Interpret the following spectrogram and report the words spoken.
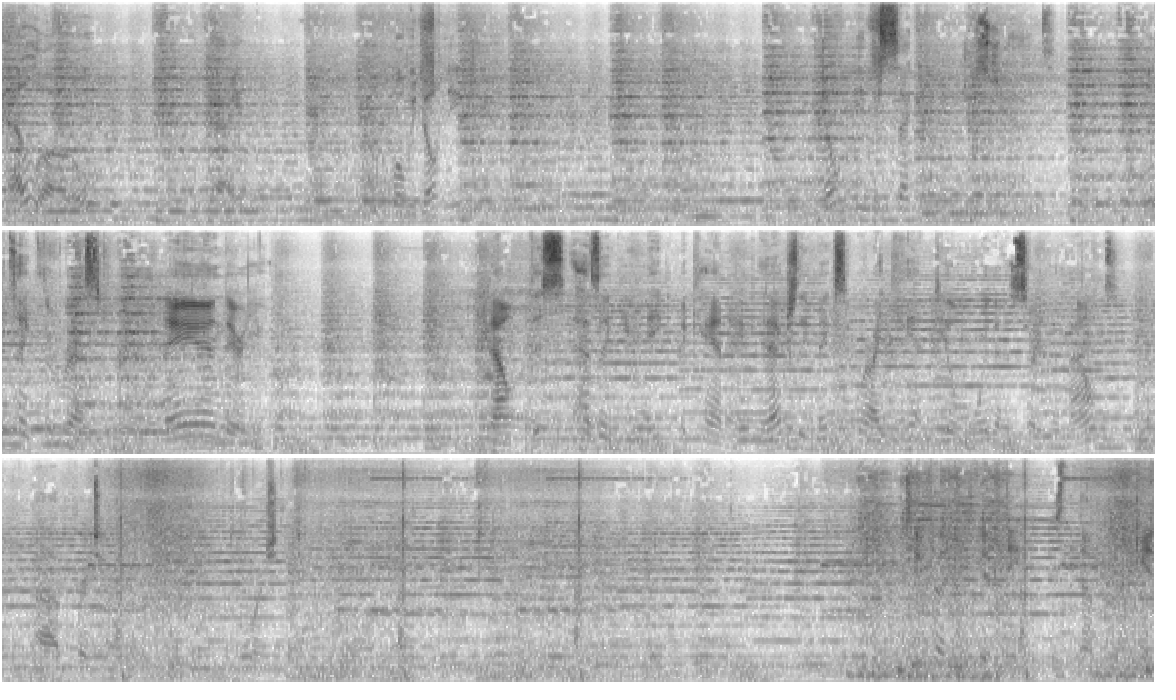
Hello. Okay. Well, we don't need you. Second one just yet. We'll take the rest. And there you go. Now, this has a unique mechanic. It actually makes it where I can't deal more than a certain amount uh, per turn, unfortunately. 250 is the number I can't.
